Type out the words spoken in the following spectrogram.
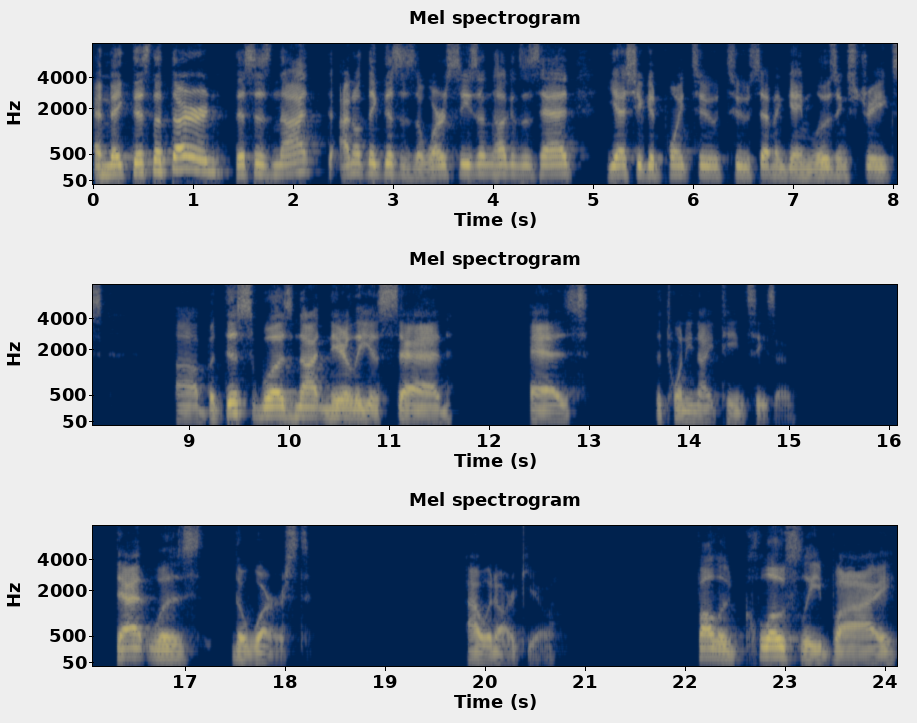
and make this the third this is not i don't think this is the worst season huggins has had Yes, you could point to two seven game losing streaks, uh, but this was not nearly as sad as the 2019 season. That was the worst, I would argue. Followed closely by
